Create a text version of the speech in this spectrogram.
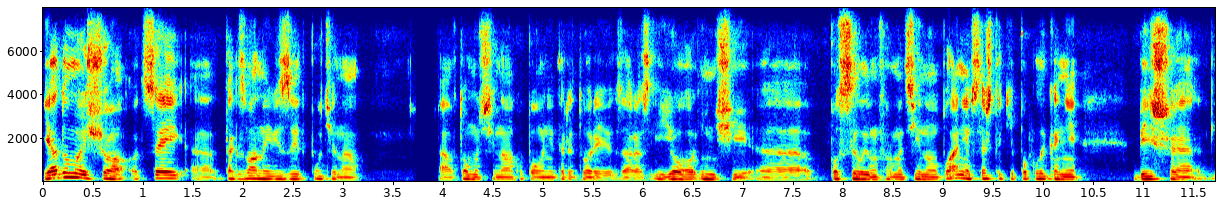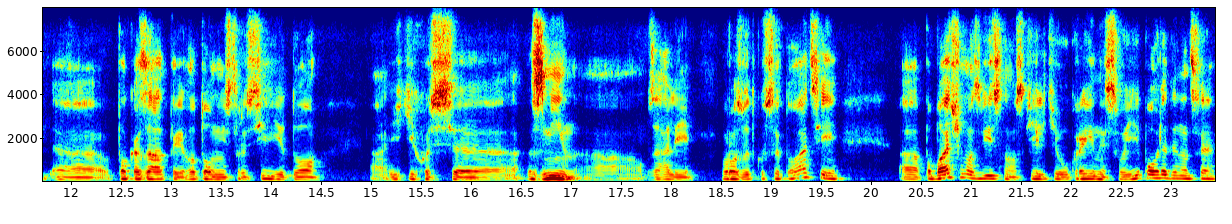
я думаю, що цей е, так званий візит Путіна, в тому числі на окупованій території зараз, і його інші е, посили в інформаційному плані, все ж таки покликані більше е, показати готовність Росії до е, якихось е, змін е, взагалі в розвитку ситуації. Е, Побачимо, звісно, оскільки України свої погляди на це.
